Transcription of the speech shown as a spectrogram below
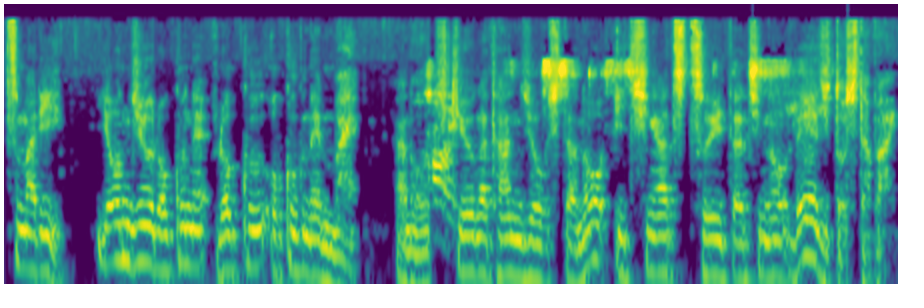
つまり、46年、6億年前、あの、はい地球が誕生したのを1月1日の0時とした場合、はいは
